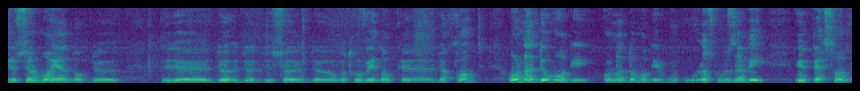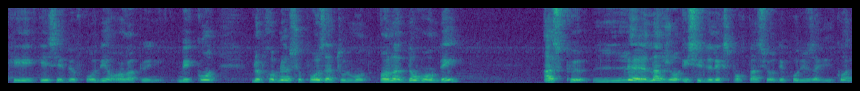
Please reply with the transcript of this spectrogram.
le seul moyen donc de, de, de, de retrouver donc, euh, leur compte. On a demandé, on a demandé, lorsque vous avez une personne qui, essaie de frauder, on la punit. Mais quand le problème se pose à tout le monde, on a demandé à ce que l'argent issu de l'exportation des produits agricoles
